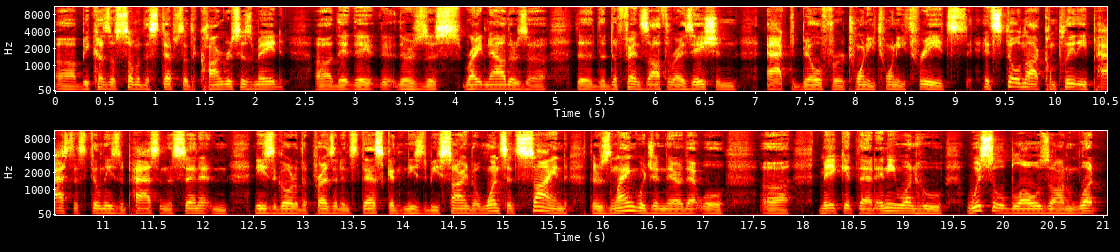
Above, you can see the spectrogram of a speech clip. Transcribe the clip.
Uh, because of some of the steps that the Congress has made. Uh, they, they, there's this right now. There's a the the Defense Authorization Act bill for 2023. It's it's still not completely passed. It still needs to pass in the Senate and needs to go to the president's desk and needs to be signed. But once it's signed, there's language in there that will uh, make it that anyone who whistle blows on what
